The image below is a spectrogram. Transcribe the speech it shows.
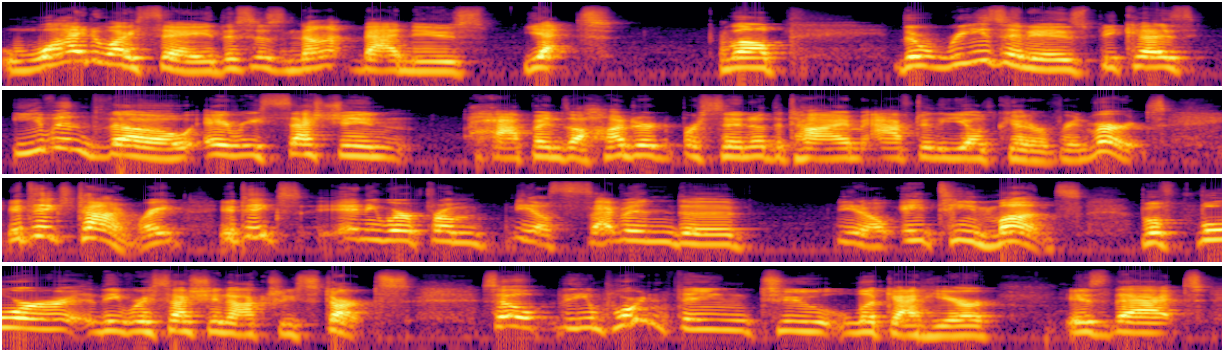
why do I say this is not bad news yet? Well, the reason is because even though a recession happens 100% of the time after the yield curve inverts. It takes time, right? It takes anywhere from, you know, 7 to you know, 18 months before the recession actually starts. So the important thing to look at here is that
